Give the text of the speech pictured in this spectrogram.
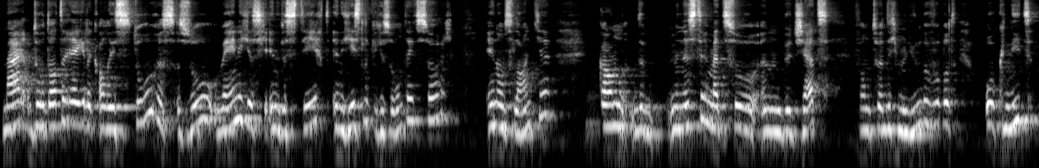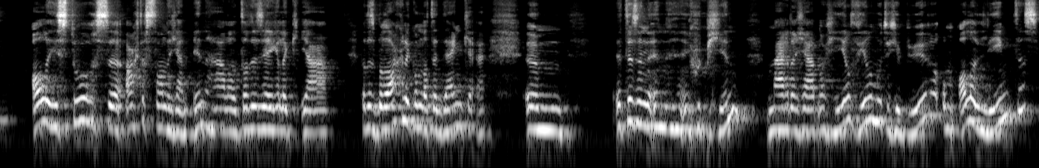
Maar doordat er eigenlijk al historisch zo weinig is geïnvesteerd in geestelijke gezondheidszorg in ons landje, kan de minister met zo'n budget van 20 miljoen bijvoorbeeld ook niet alle historische achterstanden gaan inhalen. Dat is eigenlijk, ja, dat is belachelijk om dat te denken. Um, het is een, een, goed begin, maar er gaat nog heel veel moeten gebeuren om alle leemtes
